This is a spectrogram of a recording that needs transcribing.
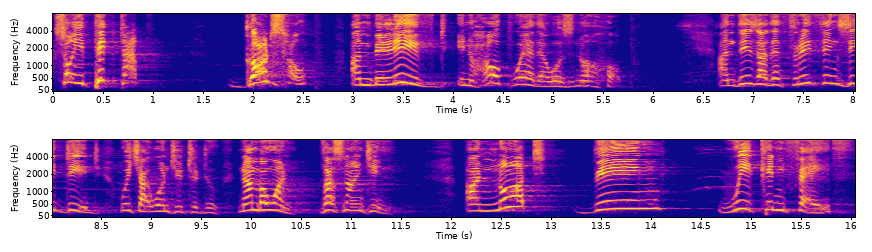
So he picked up God's hope and believed in hope where there was no hope. And these are the three things he did, which I want you to do. Number one, verse 19. And not being weak in faith,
